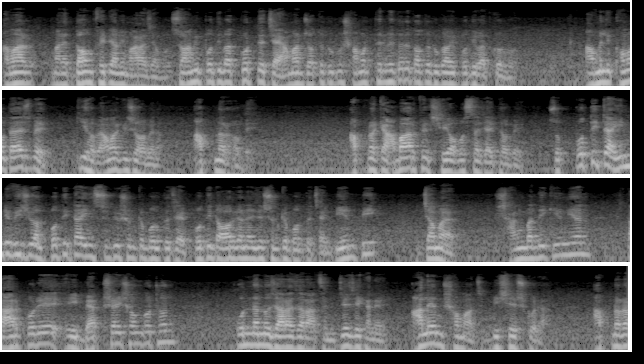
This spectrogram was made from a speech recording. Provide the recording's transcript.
আমার মানে দম ফেটে আমি মারা যাব। সো আমি প্রতিবাদ করতে চাই। আমার যতটুকু সামর্থ্যের ভেতরে ততটুকু আমি প্রতিবাদ করব। আওয়ামী লীগ ক্ষমতায় আসবে? কি হবে? আমার কিছু হবে না। আপনার হবে। আপনাকে আবার ফের সেই অবস্থায় যাইতে হবে। সো প্রতিটা ইন্ডিভিজুয়াল প্রতিটা ইনস্টিটিউশনকে বলতে চাই, প্রতিটা অর্গানাইজেশনকে বলতে চাই। বিএনপি জামায়াত, সাংবাদিক ইউনিয়ন তারপরে এই ব্যবসায়ী সংগঠন, অন্যান্য যারা যারা আছেন, যে যেখানে আলেম সমাজ বিশেষ করে আপনারা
